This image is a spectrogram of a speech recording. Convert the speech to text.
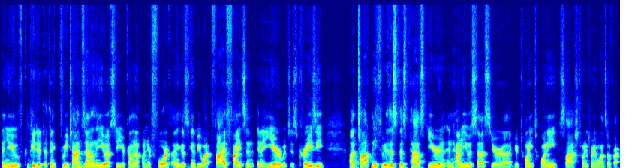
Then you've competed, I think, three times now in the UFC. You're coming up on your fourth. I think this is going to be what five fights in, in a year, which is crazy. Uh, talk me through this this past year and, and how do you assess your uh, your 2020 slash 2021 so far?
